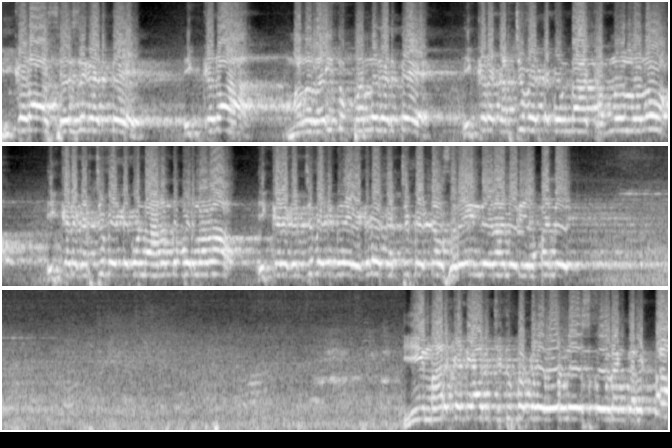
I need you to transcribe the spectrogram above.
ఇక్కడ సెస్ కడితే ఇక్కడ మన రైతు పన్ను కడితే ఇక్కడ ఖర్చు పెట్టకుండా కర్నూలులోనో ఇక్కడ ఖర్చు పెట్టకుండా అనంతపురంలోనో ఇక్కడ ఖర్చు పెట్టకుండా ఎక్కడో ఖర్చు పెట్టాం సరైందేనా మీరు చెప్పండి. ఈ మార్కెట్ యార్డ్ చుట్టుపక్కల రోడ్లు వేసుకోవడం కరెక్టా?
